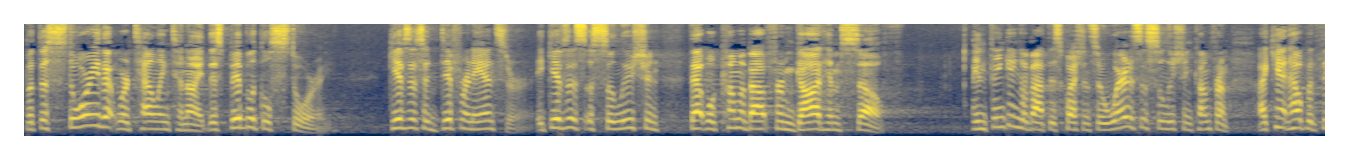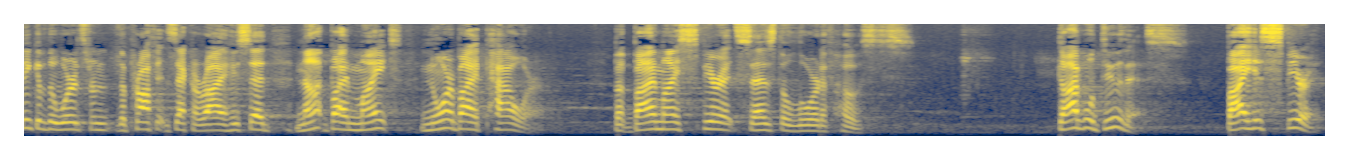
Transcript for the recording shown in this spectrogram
But the story that we're telling tonight, this biblical story, gives us a different answer. It gives us a solution that will come about from God Himself. In thinking about this question, so where does the solution come from? I can't help but think of the words from the prophet Zechariah, who said, Not by might nor by power, but by my Spirit, says the Lord of hosts. God will do this by His Spirit.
